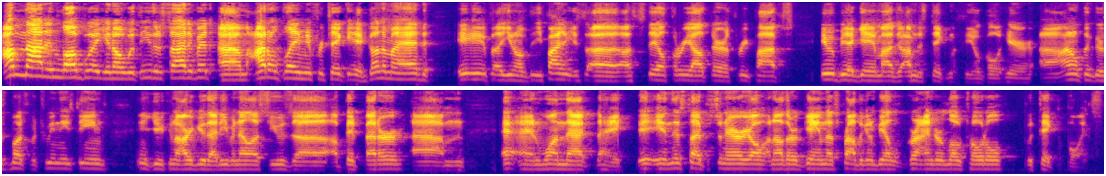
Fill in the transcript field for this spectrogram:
I'm not in love with you know with either side of it. Um, I don't blame you for taking a gun to my head if uh, you know if you find a, a stale three out there, three pops, it would be a game. I, am just taking the field goal here. Uh, I don't think there's much between these teams. You can argue that even LSU's a, a bit better. Um, and one that hey, in this type of scenario, another game that's probably going to be a grinder, low total, would take the points.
